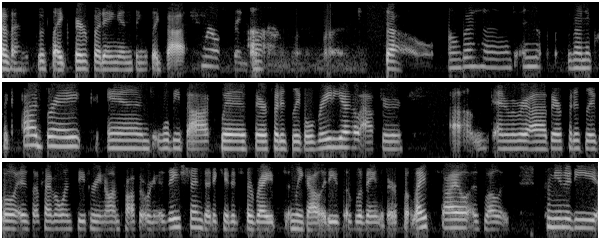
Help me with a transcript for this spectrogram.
events with like barefooting and things like that. We'll think um, So I'll go ahead and run a quick ad break, and we'll be back with Barefoot is Legal Radio after. Um, and remember, uh, Barefoot is Legal is a 501c3 nonprofit organization dedicated to the rights and legalities of living the barefoot lifestyle, as well as community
